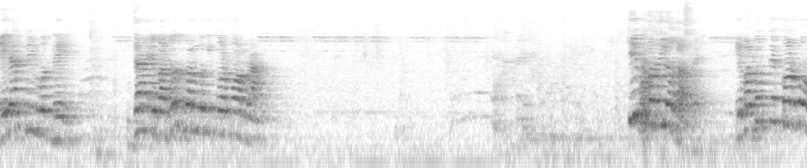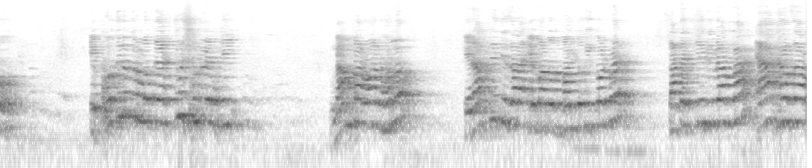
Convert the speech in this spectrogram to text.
এই রাত্রির মধ্যে যারা ইবাদত বন্দী করব আমরা, কি ফজিলত আছে? ইবাদত যে করব এই ফজিলতের মধ্যে একটু শুনলেন কি? নাম্বার ওয়ান হলো এই রাত্রিতে যারা এবাদত বান্ধবী করবে তাদের কি দিবে আল্লাহ? এক হাজার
